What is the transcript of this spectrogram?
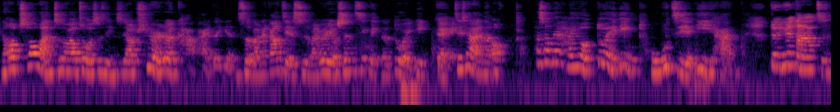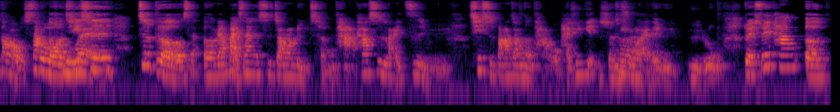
然后抽完之后要做的事情是要确认卡牌的颜色。本来刚刚解释嘛，因为有身心灵的对应。对接下来呢，哦，它上面还有对应图解意涵。对，因为大家知道上有呃，其实这个三呃两百三十四张旅程卡，它是来自于七十八张的塔罗牌去衍生出来的语语录。对，所以它呃。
